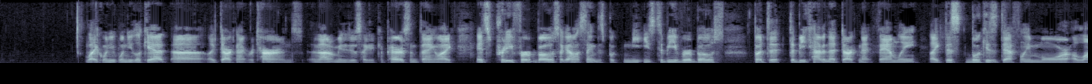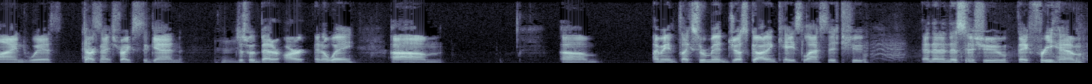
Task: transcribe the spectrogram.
like when you when you look at uh like Dark Knight Returns, and I don't mean to do just like a comparison thing, like it's pretty verbose. Like I'm not saying this book needs to be verbose, but to to be kind of in that Dark Knight family, like this book is definitely more aligned with Dark Knight Strikes Again, just with better art in a way. Um, um, I mean, like Superman just got encased last issue, and then in this issue they free him,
